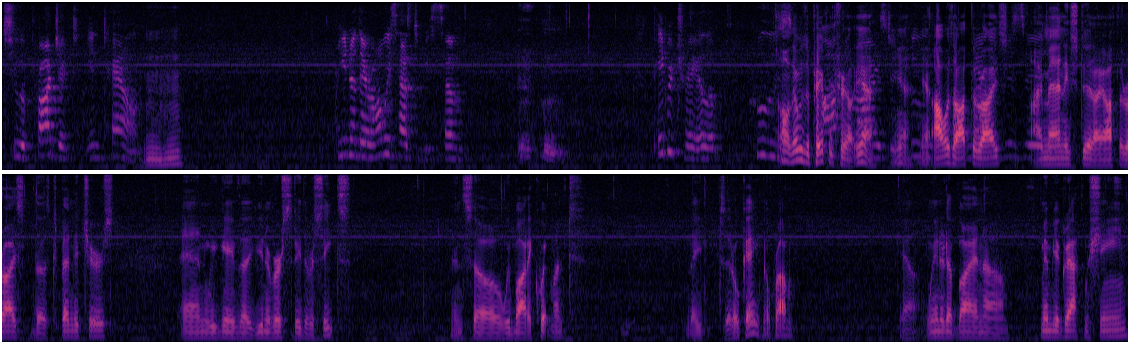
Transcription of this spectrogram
To a project in town. Mm-hmm. You know, there always has to be some paper trail of who's Oh, there was a paper trail. Yeah, yeah, yeah. I was authorized. I managed it. I authorized the expenditures, and we gave the university the receipts. And so we bought equipment. They said, "Okay, no problem." Yeah, we ended up buying maybe a mimeograph machine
